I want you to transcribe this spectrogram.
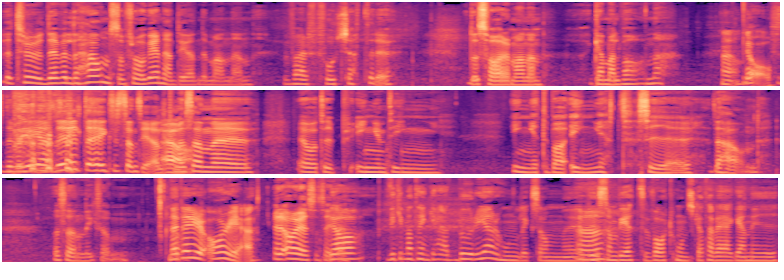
jag tror det är väl The Hound som frågar den här döende mannen Varför fortsätter du? Då svarar mannen Gammal vana. Ja. Ja, Så det, är väl det, det är lite existentiellt Ja. men sen eh, och typ ingenting Inget är bara inget säger The Hound. Och sen liksom Nej, där är det Aria. Är det Arya som säger Ja, vilket man tänker här, börjar hon liksom, eh, Ja. vi som vet vart hon ska ta vägen i,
